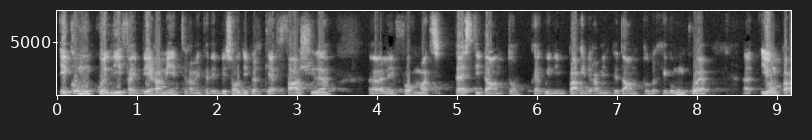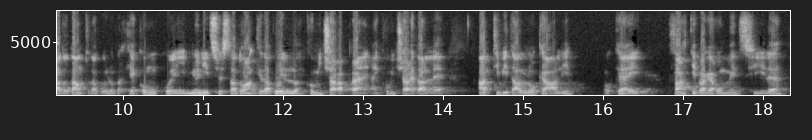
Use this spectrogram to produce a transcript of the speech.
E comunque lì fai veramente, veramente dei bei soldi perché è facile eh, le informazioni, testi tanto, okay? quindi impari veramente tanto, perché comunque eh, io ho imparato tanto da quello, perché comunque il mio inizio è stato anche da quello, incominciare a, pre- a incominciare dalle attività locali, ok? Farti pagare un mensile,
